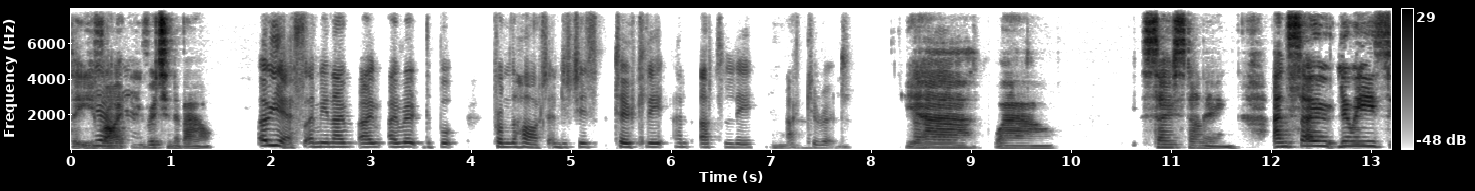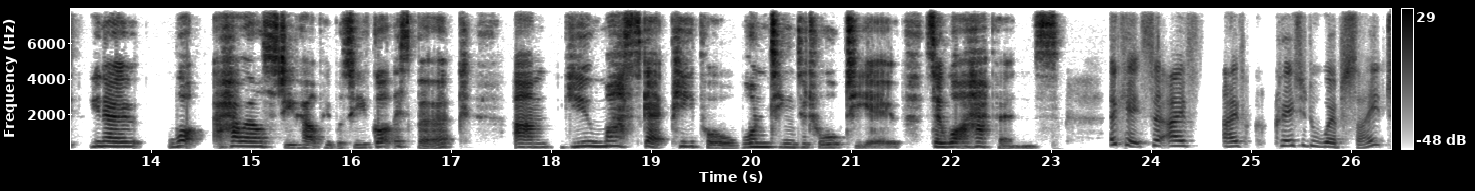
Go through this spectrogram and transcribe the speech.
that you've, yeah. write, you've written about. Oh yes, I mean I, I, I wrote the book from the heart, and it is totally and utterly mm. accurate. Yeah, um, wow, so stunning. And so, Louise, you know what? How else do you help people? So you've got this book. Um, you must get people wanting to talk to you. So what happens? Okay, so I've I've created a website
